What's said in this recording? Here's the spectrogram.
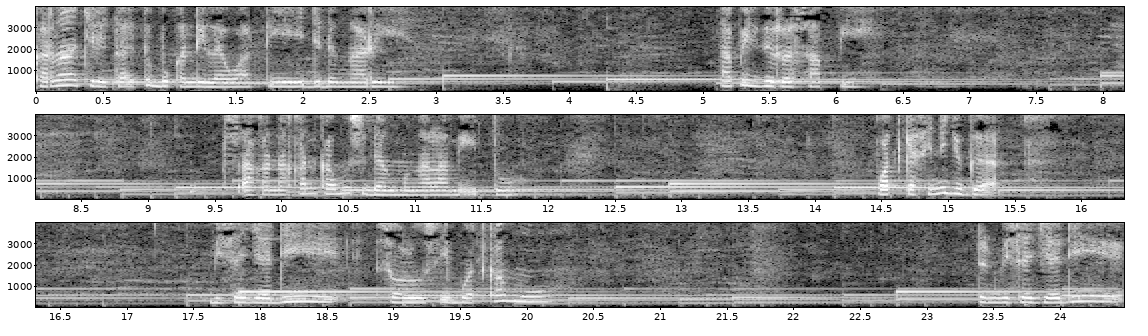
Karena cerita itu bukan dilewati, didengari, tapi diresapi. Seakan-akan kamu sedang mengalami itu. Podcast ini juga bisa jadi solusi buat kamu, dan bisa jadi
